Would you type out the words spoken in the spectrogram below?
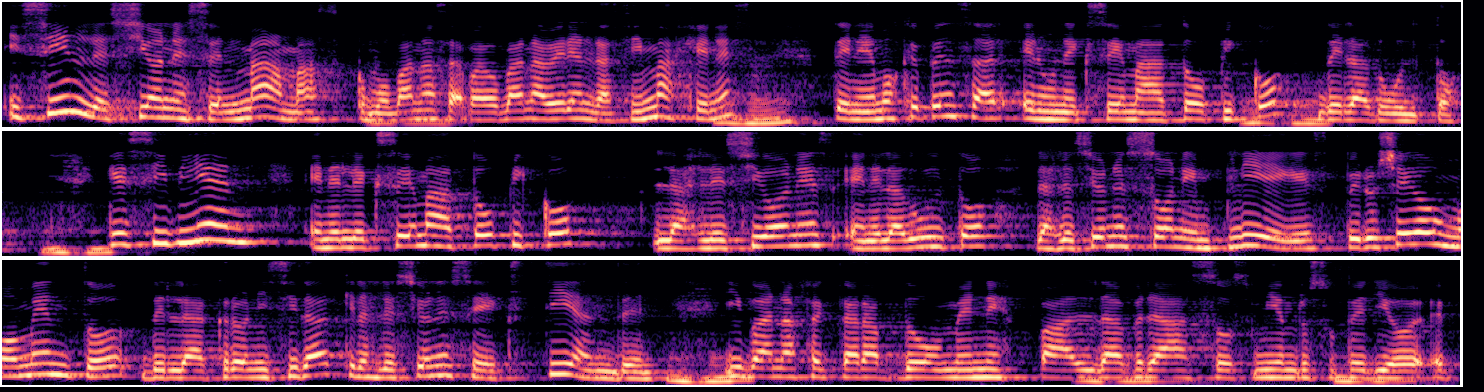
y sin lesiones en mamas, como van a, van a ver en las imágenes, tenemos que pensar en un eczema atópico del adulto. Que si bien en el eczema atópico las lesiones en el adulto, las lesiones son en pliegues, pero llega un momento de la cronicidad que las lesiones se extienden y van a afectar abdomen, espalda, brazos, miembros superiores, eh,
